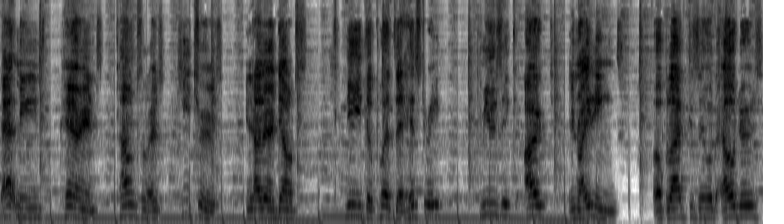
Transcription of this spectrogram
That means parents, counselors, teachers, and other adults need to put the history, music, art, and writings of Black disabled elders,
